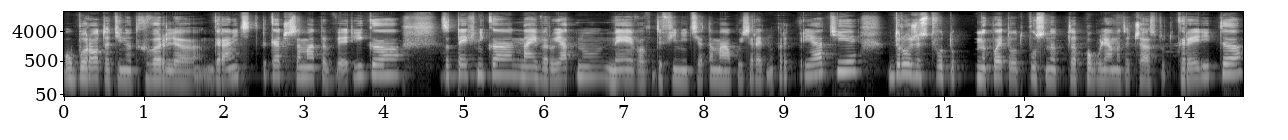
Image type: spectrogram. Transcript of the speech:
оборотът ти надхвърля границите, така че самата верига за техника най-вероятно не е в дефиницията малко и средно предприятие. Дружеството, на което е отпуснат по-голямата част от кредита,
